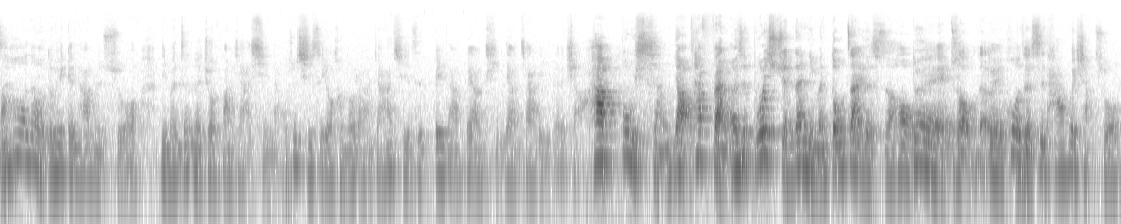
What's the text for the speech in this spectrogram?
然后呢，我都会跟他们说，你们真的就放下心来。我说，其实有很多老人家，他其实是非常非常体谅家里的小孩。他不想要，他反而是不会选在你们都在的时候对走的。对，或者是他会想说，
